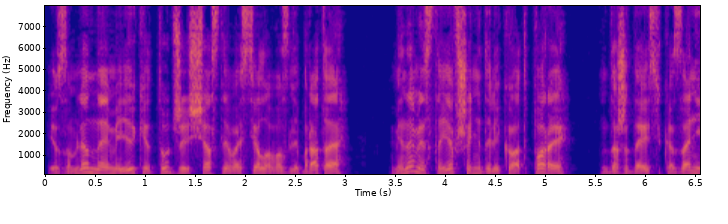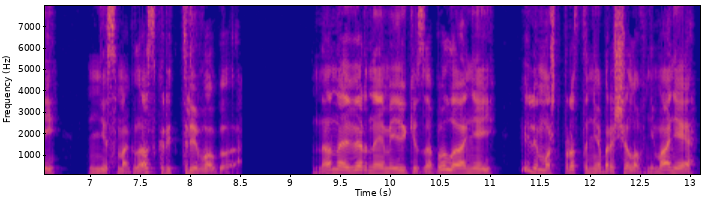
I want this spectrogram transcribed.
Изумлённая Миюки тут же счастливо села возле брата, Минами, стоявшая недалеко от пары, дожидаясь указаний, не смогла скрыть тревогу. Но, наверное, Миюки забыла о ней, или, может, просто не обращала внимания,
